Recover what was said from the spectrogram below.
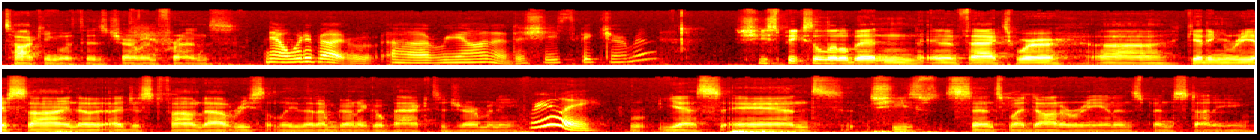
talking with his German friends. Now, what about uh, Rhiannon? Does she speak German? She speaks a little bit, and, and in fact, we're uh, getting reassigned. I, I just found out recently that I'm going to go back to Germany. Really? R- Yes, and she's since my daughter Rhiannon's been studying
